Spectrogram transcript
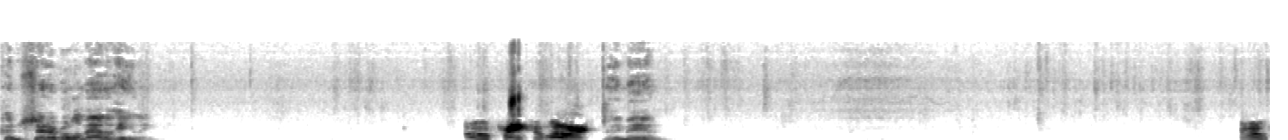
considerable amount of healing. Oh, praise the Lord. Amen. So,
